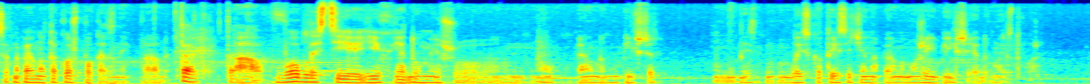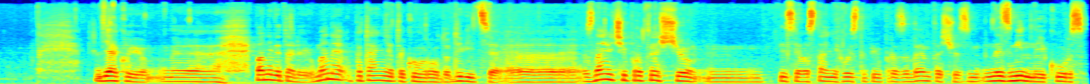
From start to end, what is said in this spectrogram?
це, напевно, також показник, правда. так, так. А в області їх, я думаю, що ну, певно більше, десь близько тисячі, напевно, може і більше, я думаю, створено. Дякую. Е, Пане Віталію, у мене питання такого роду. Дивіться, е, знаючи про те, що після останніх виступів президента, що зм- незмінний курс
